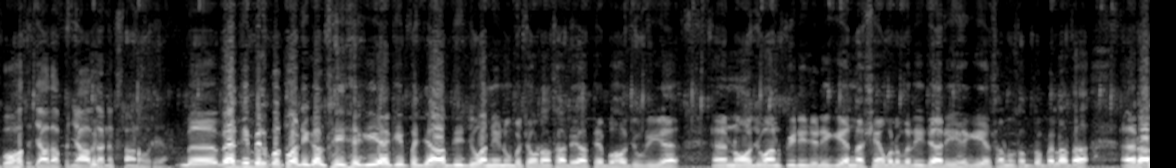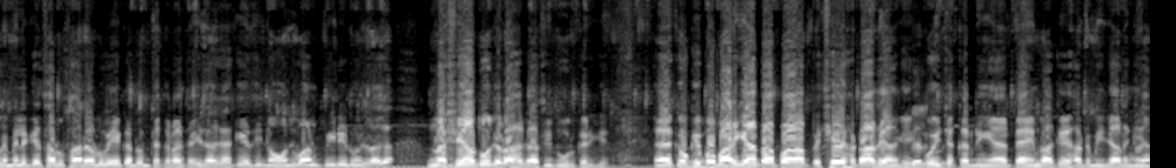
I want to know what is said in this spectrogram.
ਬਹੁਤ ਜ਼ਿਆਦਾ ਪੰਜਾਬ ਦਾ ਨੁਕਸਾਨ ਹੋ ਰਿਹਾ। ਵੈਦ ਜੀ ਬਿਲਕੁਲ ਤੁਹਾਡੀ ਗੱਲ ਸਹੀ ਹੈਗੀ ਹੈ ਕਿ ਪੰਜਾਬ ਦੀ ਜਵਾਨੀ ਨੂੰ ਬਚਾਉਣਾ ਸਾਡੇ ਵਾਸਤੇ ਬਹੁਤ ਜ਼ਰੂਰੀ ਹੈ। ਨੌਜਵਾਨ ਪੀੜ੍ਹੀ ਜਿਹੜੀ ਕੀ ਹੈ ਨਸ਼ਿਆਂ ਵੱਲ ਵਧੀ ਜਾ ਰਹੀ ਹੈਗੀ ਹੈ ਸਾਨੂੰ ਸਭ ਤੋਂ ਪਹਿਲਾਂ ਤਾਂ ਰਲ ਮਿਲ ਕੇ ਸਾਨੂੰ ਸਾਰਿਆਂ ਨੂੰ ਇਹ ਕਦਮ ਚੱਕਣਾ ਚਾਹੀਦਾ ਹੈਗਾ ਕਿ ਅਸੀਂ ਨੌਜਵਾਨ ਪੀੜ੍ਹੀ ਨੂੰ ਜਿਹੜਾ ਹੈਗਾ ਨਸ਼ਿਆਂ ਤੋਂ ਜਿਹੜਾ ਹੈਗਾ ਅਸੀਂ ਦੂਰ ਕਰੀਏ। ਕਿਉਂਕਿ ਬਿਮਾਰੀਆਂ ਤਾਂ ਆਪਾਂ ਪਿੱਛੇ ਹਟਾ ਦੇਾਂਗੇ ਕੋਈ। ਚੱਕਰ ਨਹੀਂ ਹੈ ਟਾਈਮ ਲਾ ਕੇ ਹਟ ਵੀ ਜਾਣਗੀਆਂ।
